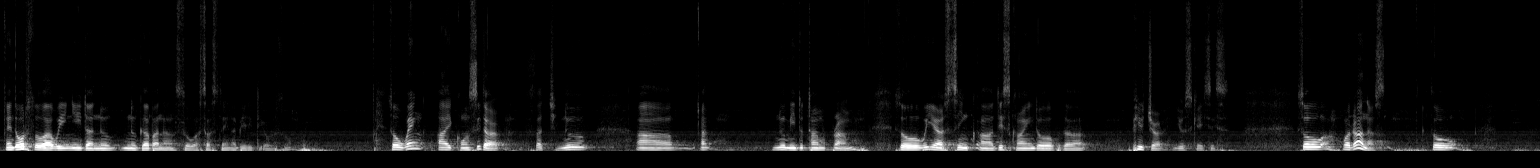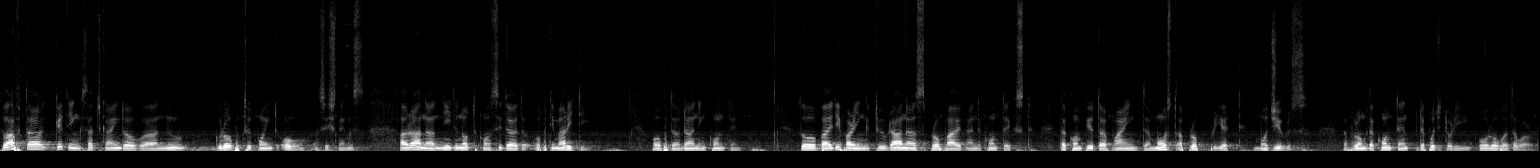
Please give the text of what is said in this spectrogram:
And also, uh, we need a new, new governance or sustainability also. So when I consider such new uh, new mid-term plan. So we are seeing uh, this kind of the future use cases. So for learners, so so after getting such kind of uh, new Globe 2.0 systems, a learner need not consider the optimality of the learning content. So by referring to learner's profile and context, the computer find the most appropriate modules from the content repository all over the world.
